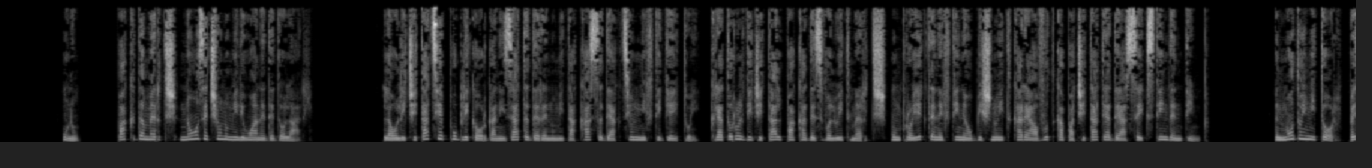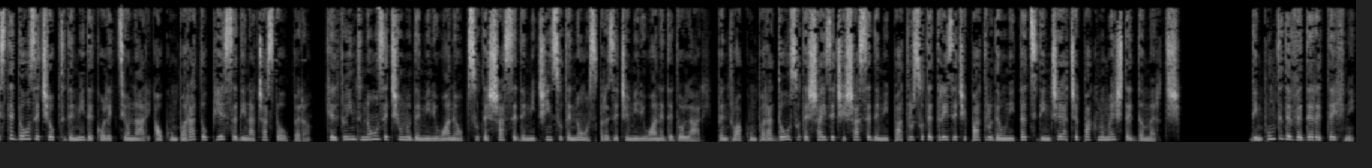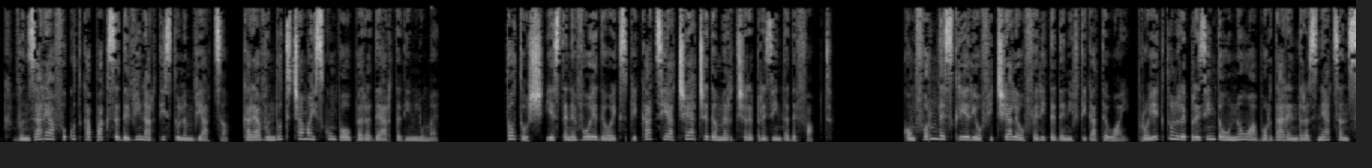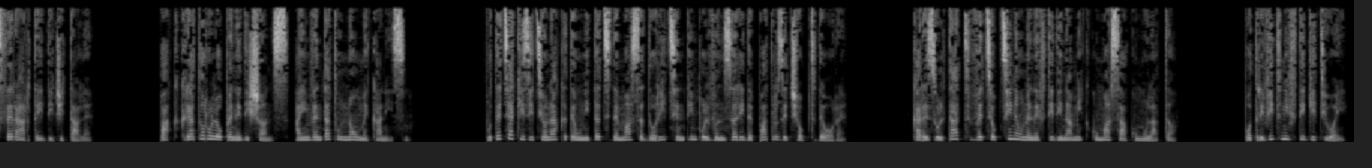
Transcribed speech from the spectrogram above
1. PAC de merci 91 milioane de dolari. La o licitație publică organizată de renumita casă de acțiuni Nifty Gateway, creatorul digital PAC a dezvăluit Merch, un proiect NFT neobișnuit care a avut capacitatea de a se extinde în timp, în mod uimitor, peste 28.000 de colecționari au cumpărat o piesă din această operă, cheltuind 91 de milioane 806 de 519 milioane de dolari pentru a cumpăra 266 de 434 de unități din ceea ce PAC numește The Merch. Din punct de vedere tehnic, vânzarea a făcut ca PAC să devină artistul în viață, care a vândut cea mai scumpă operă de artă din lume. Totuși, este nevoie de o explicație a ceea ce The Merge reprezintă de fapt. Conform descrierii oficiale oferite de Nifty Gateway, proiectul reprezintă o nouă abordare îndrăzneață în sfera artei digitale. PAC, creatorul Open Editions, a inventat un nou mecanism. Puteți achiziționa câte unități de masă doriți în timpul vânzării de 48 de ore. Ca rezultat, veți obține un NFT dinamic cu masa acumulată. Potrivit Nifty Gateway,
